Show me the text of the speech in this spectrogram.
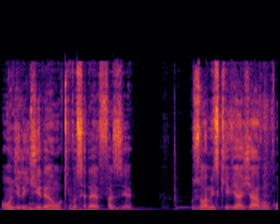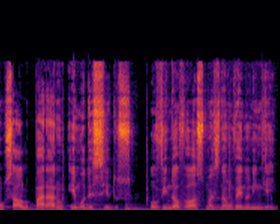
onde lhe dirão o que você deve fazer. Os homens que viajavam com Saulo pararam emudecidos, ouvindo a voz, mas não vendo ninguém.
